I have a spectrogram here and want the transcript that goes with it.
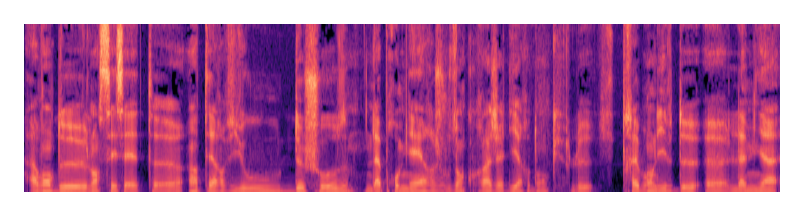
Avant de lancer cette interview, deux choses. La première, je vous encourage à lire donc le très bon livre de Lamia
